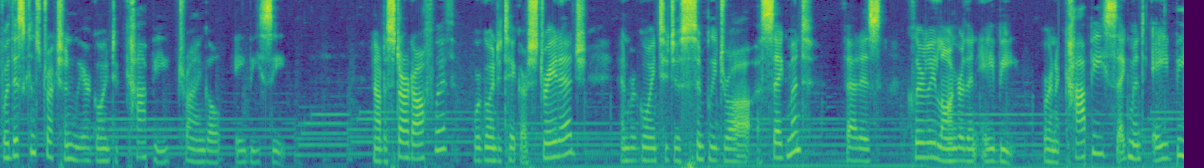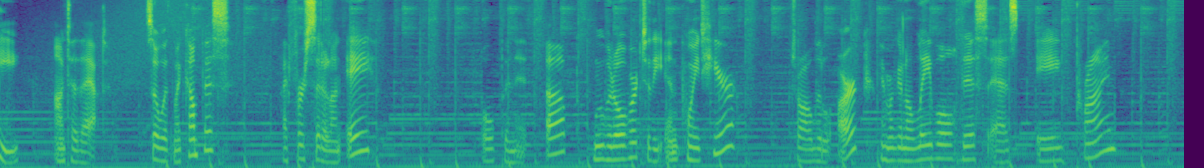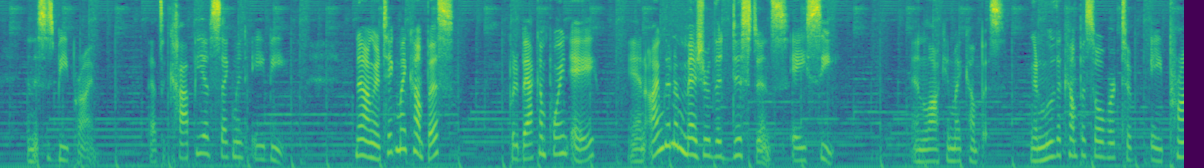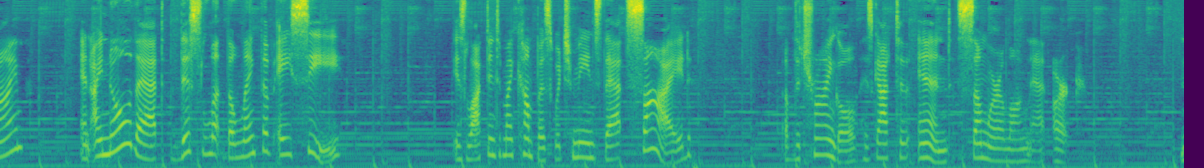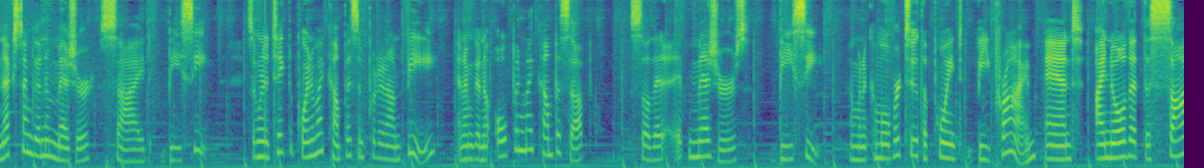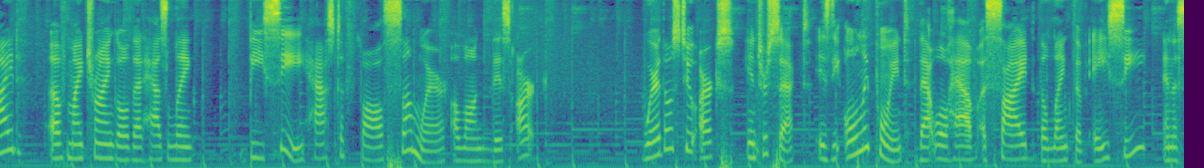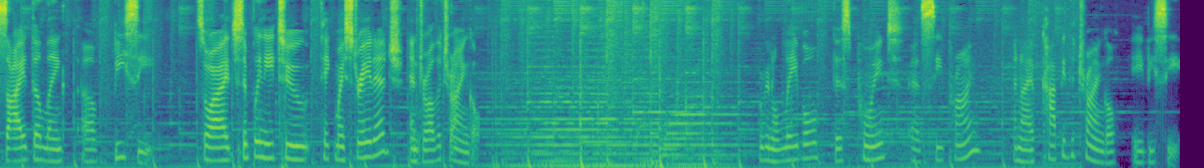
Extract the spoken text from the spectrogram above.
For this construction we are going to copy triangle ABC. Now to start off with, we're going to take our straight edge and we're going to just simply draw a segment that is clearly longer than AB. We're going to copy segment AB onto that. So with my compass, I first set it on A, open it up, move it over to the end point here, draw a little arc, and we're going to label this as A prime, and this is B prime. That's a copy of segment AB. Now I'm going to take my compass, put it back on point A, and I'm going to measure the distance AC and lock in my compass. I'm going to move the compass over to A prime, and I know that this the length of AC is locked into my compass, which means that side of the triangle has got to end somewhere along that arc. Next I'm going to measure side BC. So I'm going to take the point of my compass and put it on B, and I'm going to open my compass up so that it measures BC. I'm going to come over to the point B prime, and I know that the side of my triangle that has length BC has to fall somewhere along this arc. Where those two arcs intersect is the only point that will have a side the length of AC and a side the length of BC. So I simply need to take my straight edge and draw the triangle. We're going to label this point as C prime, and I have copied the triangle ABC.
